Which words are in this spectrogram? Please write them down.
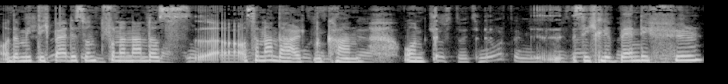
Und damit ich beides und voneinander aus, auseinanderhalten kann. Und sich lebendig fühlen.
